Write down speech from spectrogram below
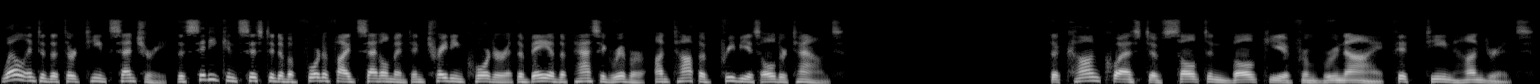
Well into the 13th century, the city consisted of a fortified settlement and trading quarter at the bay of the Pasig River, on top of previous older towns. The conquest of Sultan Bolkiah from Brunei, 1500s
